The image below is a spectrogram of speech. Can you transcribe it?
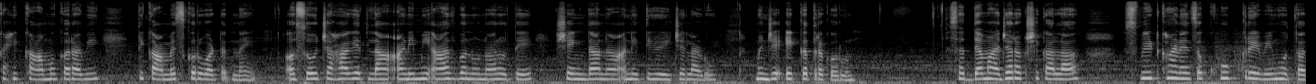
काही कामं करावी ती कामेच करू वाटत नाही. असो चहा घेतला आणि मी आज बनवणार होते शेंगदाणा आणि तिळीचे लाडू म्हणजे एकत्र करून. सध्या माझ्या रक्षिकाला स्वीट खाण्याचं खूप क्रेविंग होतात.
